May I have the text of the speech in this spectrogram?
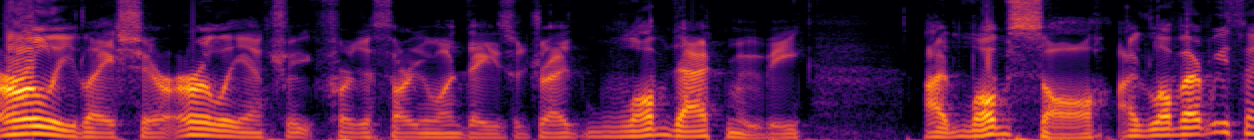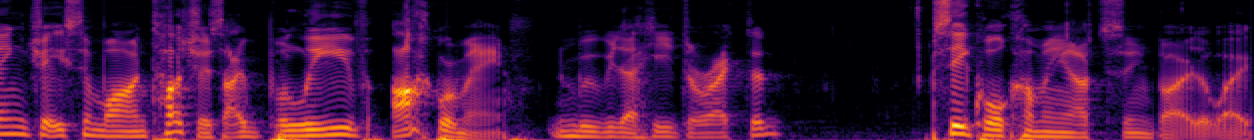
Early last year, early entry for the 31 Days of Dread. Love that movie. I love Saw. I love everything Jason Wan touches. I believe Aquaman, the movie that he directed, sequel coming out soon, by the way.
